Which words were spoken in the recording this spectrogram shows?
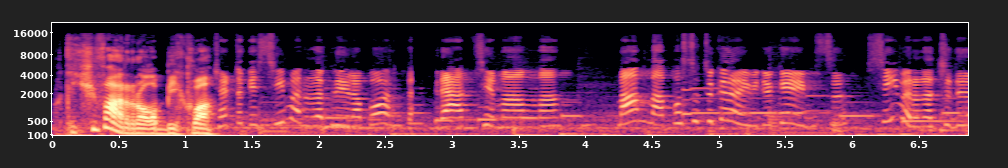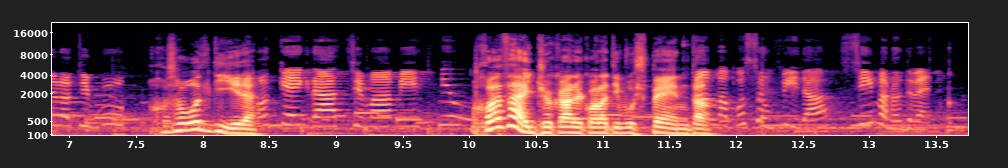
Ma che ci fa Robby qua? Certo che sì, ma non aprire la porta. Grazie, mamma. Mamma, posso giocare ai videogames? Sì, ma non accendere la TV. Cosa vuol dire? Ok, grazie, mami. Ma come fai a giocare con la TV spenta? Mamma, posso un fida? Sì, ma non deve essere.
